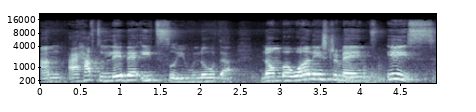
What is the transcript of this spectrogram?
um, I have to label it so you know that. Number one instrument is...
